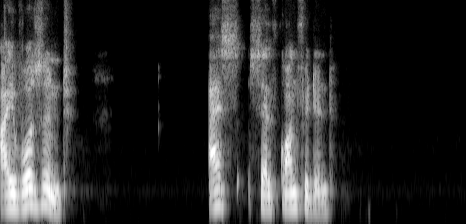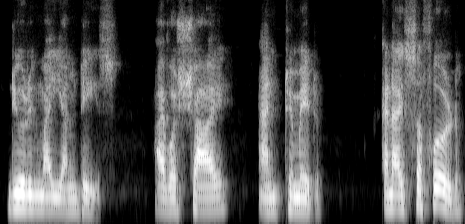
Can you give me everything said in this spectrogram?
I wasn't as self confident during my young days. I was shy and timid, and I suffered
